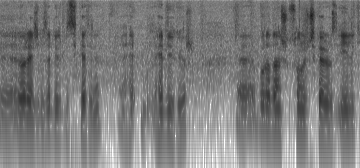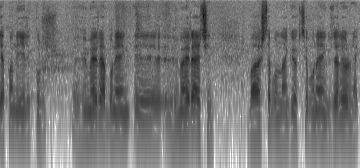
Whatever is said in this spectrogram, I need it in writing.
öğrencimize bir bisikletini he- hediye ediyor. Buradan şu sonucu çıkarıyoruz. İyilik yapan iyilik bulur. Hümeyra bunu en, Hümeyra için bağışta bulunan Gökçe buna en güzel örnek.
